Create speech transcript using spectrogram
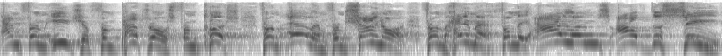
and from Egypt, from Pathros, from Cush, from Elam, from Shinar, from Hamath, from the islands of the sea.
